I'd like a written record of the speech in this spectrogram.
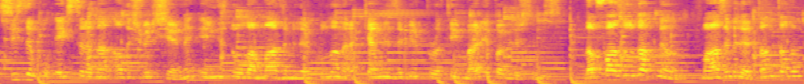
Siz de bu ekstradan alışveriş yerine elinizde olan malzemeleri kullanarak kendinize bir protein bar yapabilirsiniz. Lafı fazla uzatmayalım. Malzemeleri tanıtalım,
